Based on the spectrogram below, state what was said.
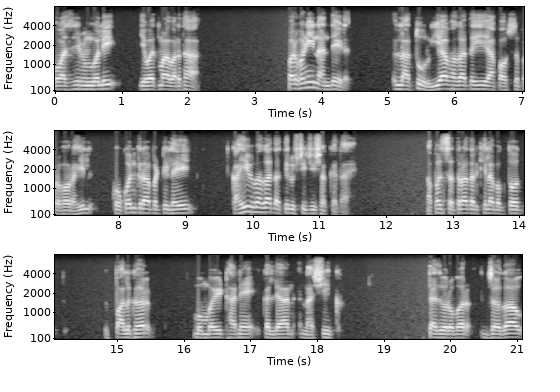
वाशिम हिंगोली यवतमाळ वर्धा परभणी नांदेड लातूर या भागातही या पावसाचा प्रभाव राहील. कोकण किनारपट्टीलाही काही विभागात अतिवृष्टीची शक्यता आहे. आपण सतरा तारखेला बघतो पालघर मुंबई ठाणे कल्याण नाशिक त्याचबरोबर जळगाव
